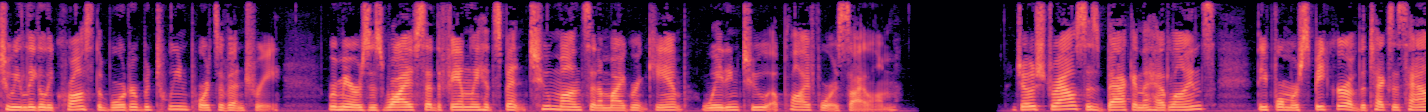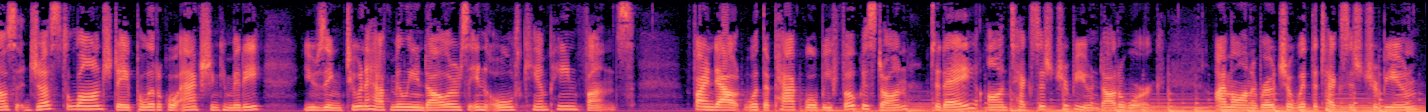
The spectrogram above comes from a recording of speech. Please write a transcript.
to illegally cross the border between ports of entry. Ramirez's wife said the family had spent two months in a migrant camp waiting to apply for asylum. Joe Straus is back in the headlines. The former Speaker of the Texas House just launched a political action committee using $2.5 million in old campaign funds. Find out what the PAC will be focused on today on TexasTribune.org. I'm Alana Rocha with the Texas Tribune.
